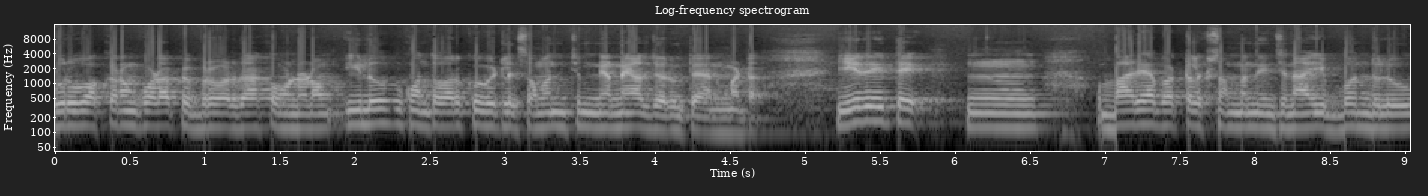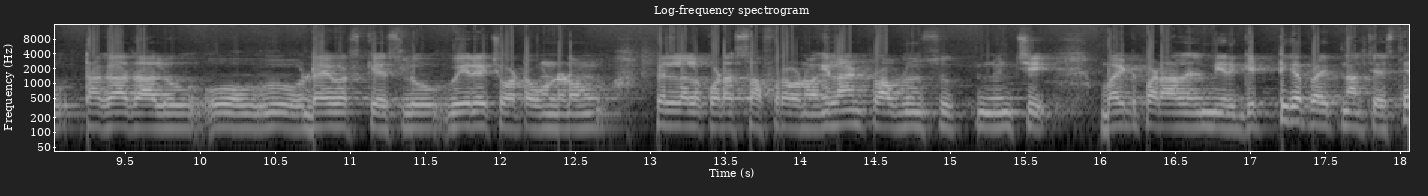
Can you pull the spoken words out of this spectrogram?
గురువు ఒక్కరం కూడా ఫిబ్రవరి దాకా ఉండడం ఈ లోపు కొంతవరకు వీటికి సంబంధించిన నిర్ణయాలు జరుగుతాయి అన్నమాట ఏదైతే భార్యాభర్తలకు సంబంధించిన ఇబ్బందులు తగాదాలు డైవర్స్ కేసులు వేరే చోట ఉండడం పిల్లలు కూడా సఫర్ అవ్వడం ఇలాంటి ప్రాబ్లమ్స్ నుంచి బయటపడాలని మీరు గట్టిగా ప్రయత్నాలు చేస్తే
